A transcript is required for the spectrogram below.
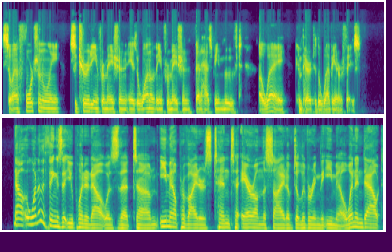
So unfortunately, security information is one of the information that has been moved away compared to the web interface. Now, one of the things that you pointed out was that um, email providers tend to err on the side of delivering the email. When in doubt,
